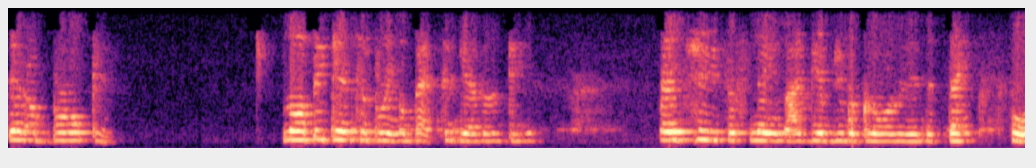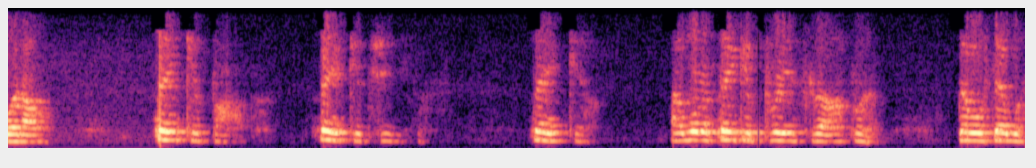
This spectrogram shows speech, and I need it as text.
that are broken. Lord, begin to bring them back together again. In Jesus' name, I give you the glory and the thanks for it all. Thank you, Father. Thank you, Jesus. Thank you. I want to thank and praise God for those that was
